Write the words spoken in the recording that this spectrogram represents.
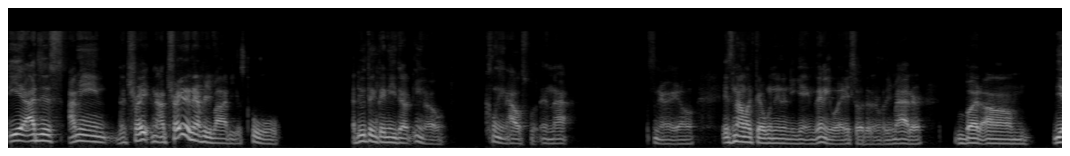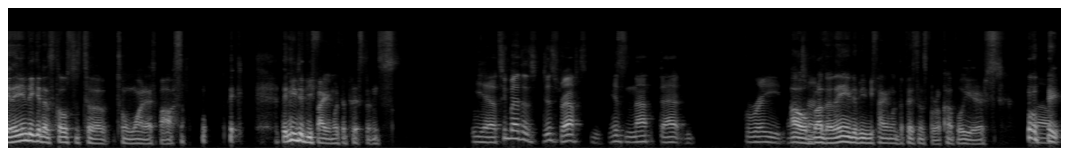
Yeah, I just, I mean, the trade now trading everybody is cool. I do think they need to, you know, clean house in that scenario. It's not like they're winning any games anyway, so it doesn't really matter. But um, yeah, they need to get as close to to one as possible. like, they need to be fighting with the Pistons. Yeah, too bad this this draft is not that great. Oh, brother, they need to be fighting with the Pistons for a couple years. like,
